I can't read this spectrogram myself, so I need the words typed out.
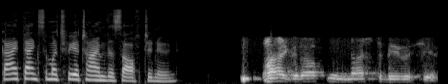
Guy, thanks so much for your time this afternoon. Hi, good afternoon. Nice to be with you.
